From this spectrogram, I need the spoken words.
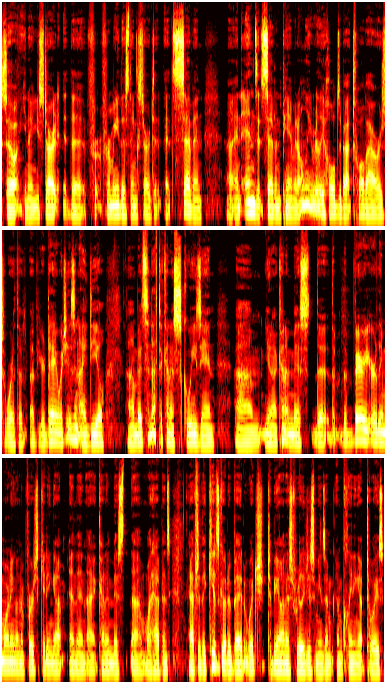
So, you know, you start the, for, for me, this thing starts at, at seven uh, and ends at 7 p.m. It only really holds about 12 hours worth of, of your day, which isn't ideal, um, but it's enough to kind of squeeze in um, you know, I kind of miss the, the, the very early morning when I'm first getting up, and then I kind of miss um, what happens after the kids go to bed, which, to be honest, really just means I'm I'm cleaning up toys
